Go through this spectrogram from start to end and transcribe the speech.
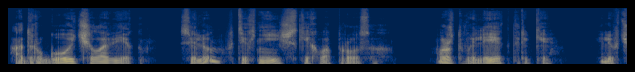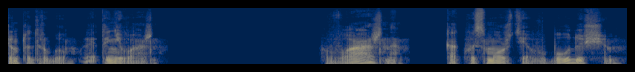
А другой человек силен в технических вопросах, может, в электрике или в чем-то другом. Это не важно. Важно, как вы сможете в будущем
